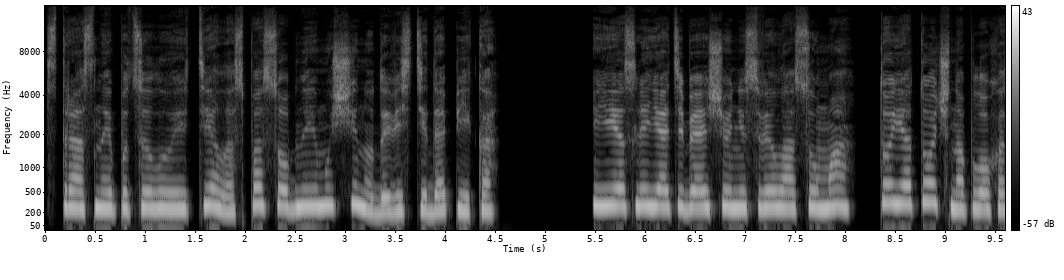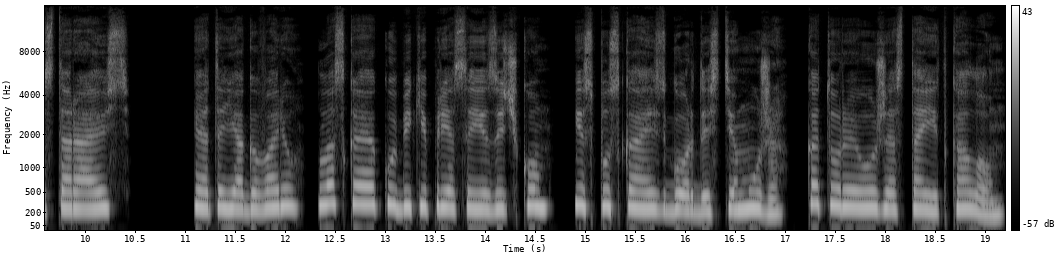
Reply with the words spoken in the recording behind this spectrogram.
Страстные поцелуи тела способны и мужчину довести до пика. Если я тебя еще не свела с ума, то я точно плохо стараюсь. Это я говорю, лаская кубики пресса язычком и спускаясь гордости мужа, который уже стоит колом.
